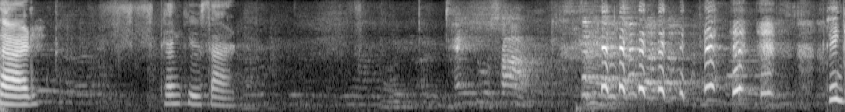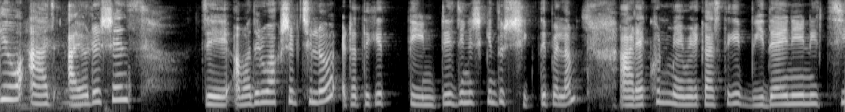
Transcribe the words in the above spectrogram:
sir. Thank you sir thank you sir thank you আজ আয়োডেশনস যে আমাদের ওয়ার্কশপ ছিল, এটা থেকে তিনটে জিনিস কিন্তু শিখতে পেলাম। আর এখন ম্যামের কাছ থেকে বিদায় নিয়ে নিচ্ছি।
